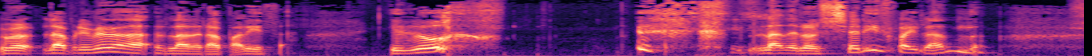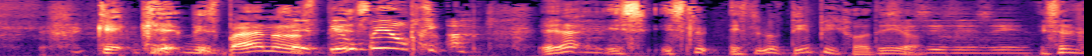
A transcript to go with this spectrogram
Bueno, la primera, la de la paliza. Y luego, la de los sheriff bailando. Que, que disparan a los Sí, piu, pies. piu. Era, es, es, es lo típico, tío. Sí, sí, sí. Es el.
